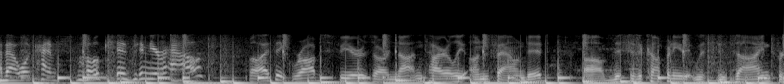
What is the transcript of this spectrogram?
about what kind of smoke is in your house. Well, I think Rob's fears are not entirely unfounded. Uh, this is a company that was designed for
